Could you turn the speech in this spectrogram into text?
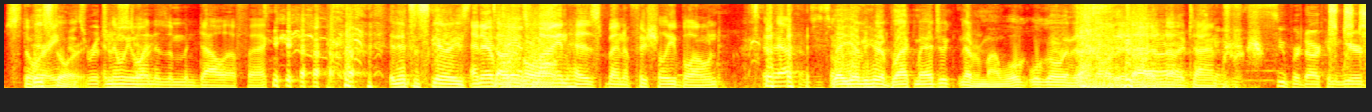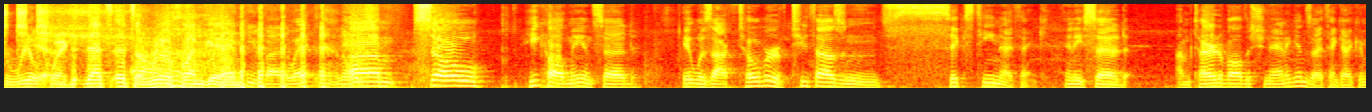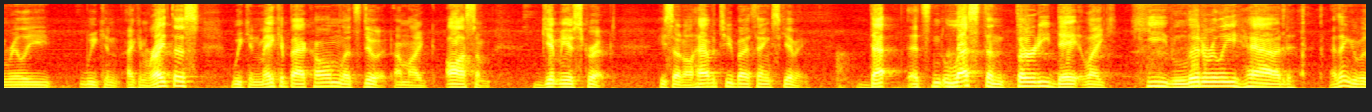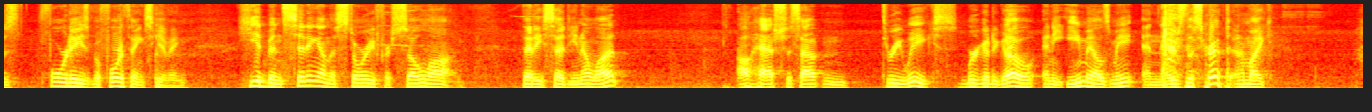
story. His story. It's Richard's and then we story. went into the Mandela effect, and it's a scary. and dark everyone's hole. mind has been officially blown. It happens. It's all Yeah, you ever hear of black magic? Never mind. We'll we'll go into Go that. into that All another it's time. gonna be super dark and weird real quick. That's it's a real fun game. Thank you, by the way. Um, so he called me and said it was October of 2016, I think, and he said, "I'm tired of all the shenanigans. I think I can really, we can, I can write this. We can make it back home. Let's do it." I'm like, "Awesome, get me a script." He said, "I'll have it to you by Thanksgiving." That it's less than 30 days. Like he literally had, I think it was four days before Thanksgiving. He had been sitting on the story for so long that he said, "You know what? I'll hash this out in three weeks. We're good to go." And he emails me, and there's the script, and I'm like,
